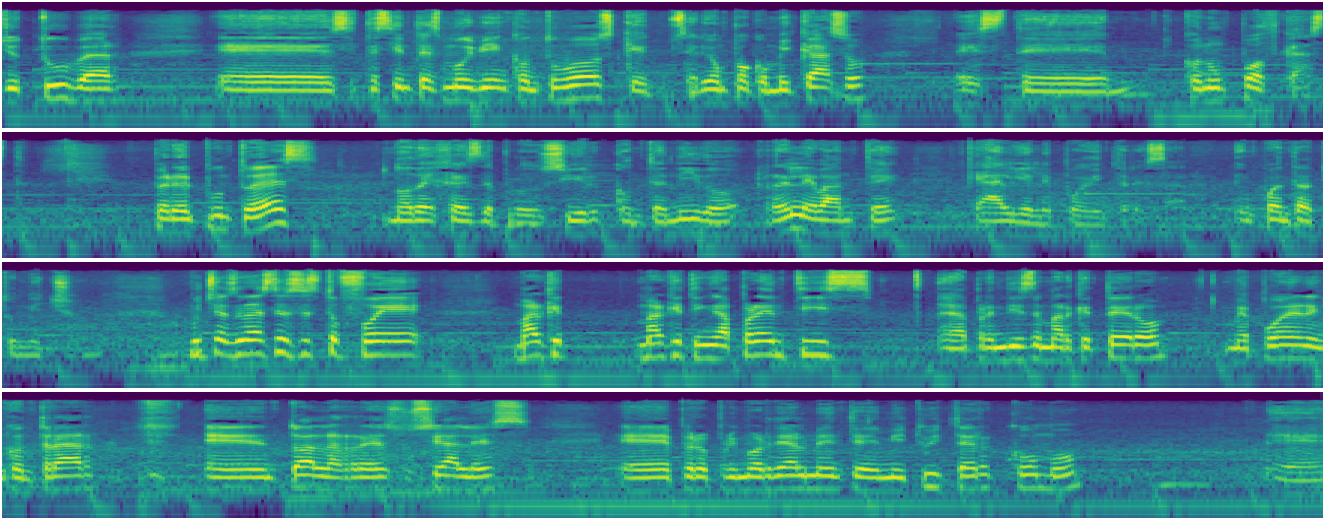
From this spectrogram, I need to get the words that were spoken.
youtuber, eh, si te sientes muy bien con tu voz, que sería un poco mi caso, este, con un podcast. Pero el punto es, no dejes de producir contenido relevante que a alguien le pueda interesar. Encuentra tu nicho. Muchas gracias, esto fue Market, Marketing Apprentice, aprendiz de marquetero me pueden encontrar en todas las redes sociales, eh, pero primordialmente en mi Twitter como eh,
